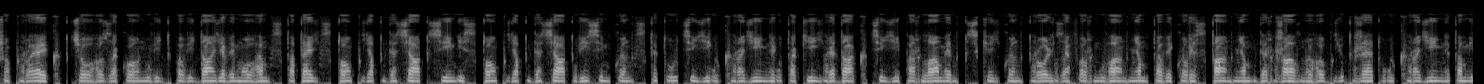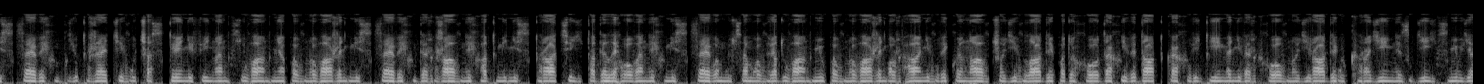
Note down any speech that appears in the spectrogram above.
що проект цього закону відповідає вимогам статей 157 і 158 Конституції України у такій редакції парламентський контроль за формуванням та використанням державного бюджету України та місцевих бюджетів у частині фінансування повноважень місцевих державних адміністрацій та делегованих місцевому самоврядуванню повноважень органів виконавчої влади по доходах і видатках від імені Верховної Ради України здійснює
